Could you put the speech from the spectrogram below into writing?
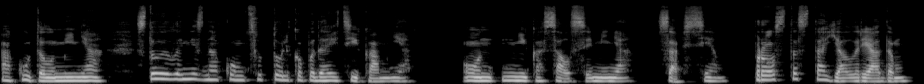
окутал меня, стоило незнакомцу только подойти ко мне. Он не касался меня совсем, просто стоял рядом.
